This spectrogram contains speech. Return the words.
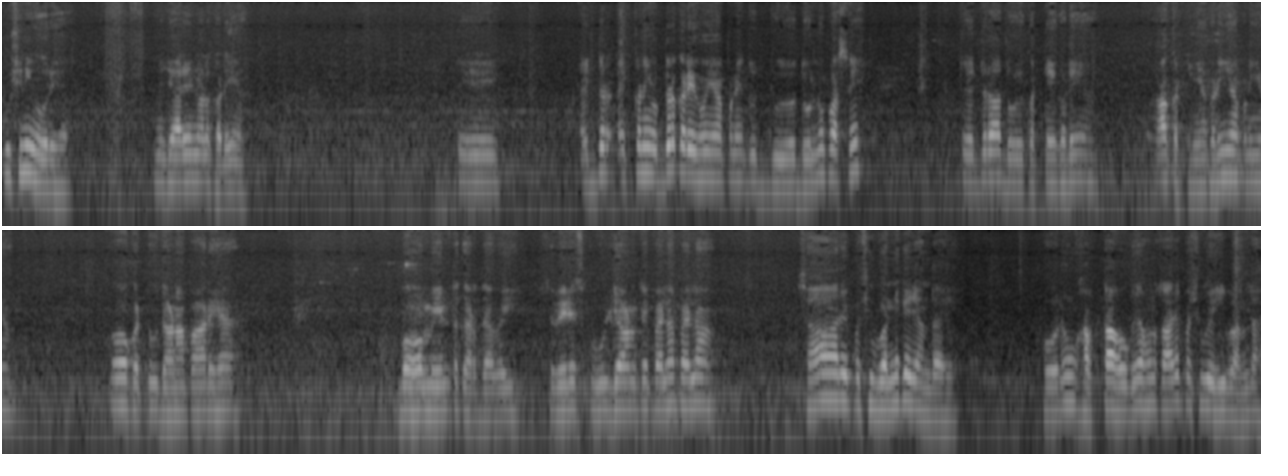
ਕੁਝ ਨਹੀਂ ਹੋ ਰਿਹਾ। ਨਜ਼ਾਰੇ ਨਾਲ ਖੜੇ ਆ। ਤੇ ਇੱਧਰ ਇੱਕਣੇ ਉੱਧਰ ਕਰੇ ਹੋਏ ਆ ਆਪਣੇ ਦੋ- ਦੋਨੋਂ ਪਾਸੇ। ਤੇ ਇੱਧਰ ਆ ਦੋ ਕੱਟੇ ਖੜੇ ਆ। ਆ ਕੱਟੀਆਂ ਖੜੀਆਂ ਆਪਣੀਆਂ। ਉਹ ਗੱਟੂ ਦਾਣਾ ਪਾ ਰਿਹਾ। ਬਹੁਤ ਮਿਹਨਤ ਕਰਦਾ ਬਈ। ਸਵੇਰੇ ਸਕੂਲ ਜਾਣ ਤੇ ਪਹਿਲਾਂ ਪਹਿਲਾਂ ਸਾਰੇ ਪਸ਼ੂ ਬੰਨ ਕੇ ਜਾਂਦਾ ਇਹ। ਹੋਰ ਨੂੰ ਹਫਤਾ ਹੋ ਗਿਆ, ਹੁਣ ਸਾਰੇ ਪਸ਼ੂ ਇਹੀ ਬੰਨਦਾ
